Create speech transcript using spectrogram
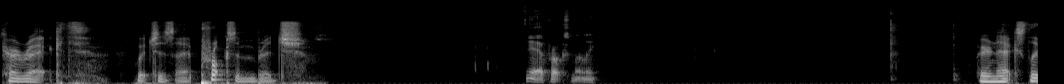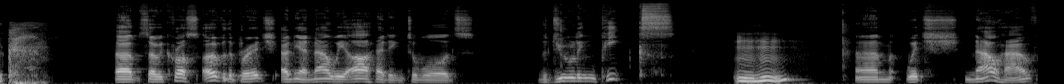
Correct. Which is a Proxim Bridge. Yeah, approximately. Where next, Luke? Um, so we cross over the bridge, and yeah, now we are heading towards the Dueling Peaks, Mm-hmm. um, which now have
